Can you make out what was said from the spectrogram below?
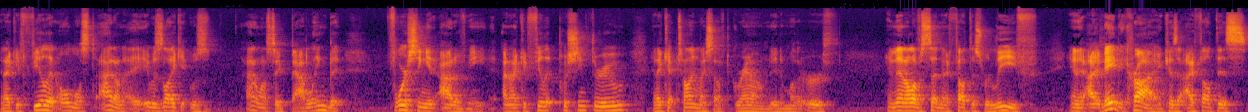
and I could feel it almost, I don't know, it was like it was, I don't want to say battling, but forcing it out of me. And I could feel it pushing through, and I kept telling myself to ground into Mother Earth. And then all of a sudden, I felt this relief, and it, it made me cry because I felt this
